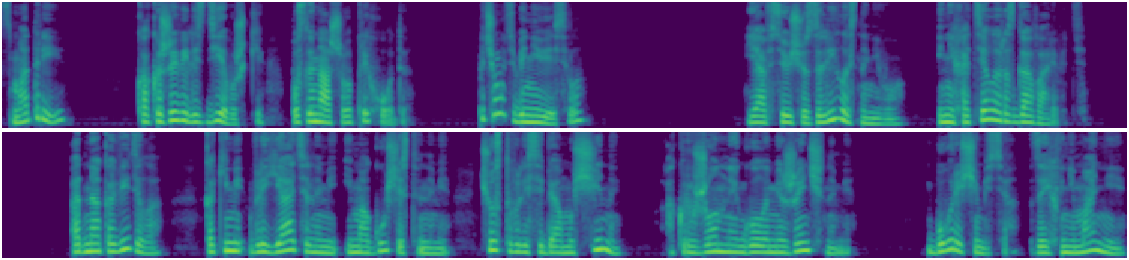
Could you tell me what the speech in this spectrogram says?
«Смотри, как оживились девушки после нашего прихода. Почему тебе не весело?» Я все еще злилась на него и не хотела разговаривать. Однако видела, какими влиятельными и могущественными чувствовали себя мужчины, окруженные голыми женщинами, борющимися за их внимание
